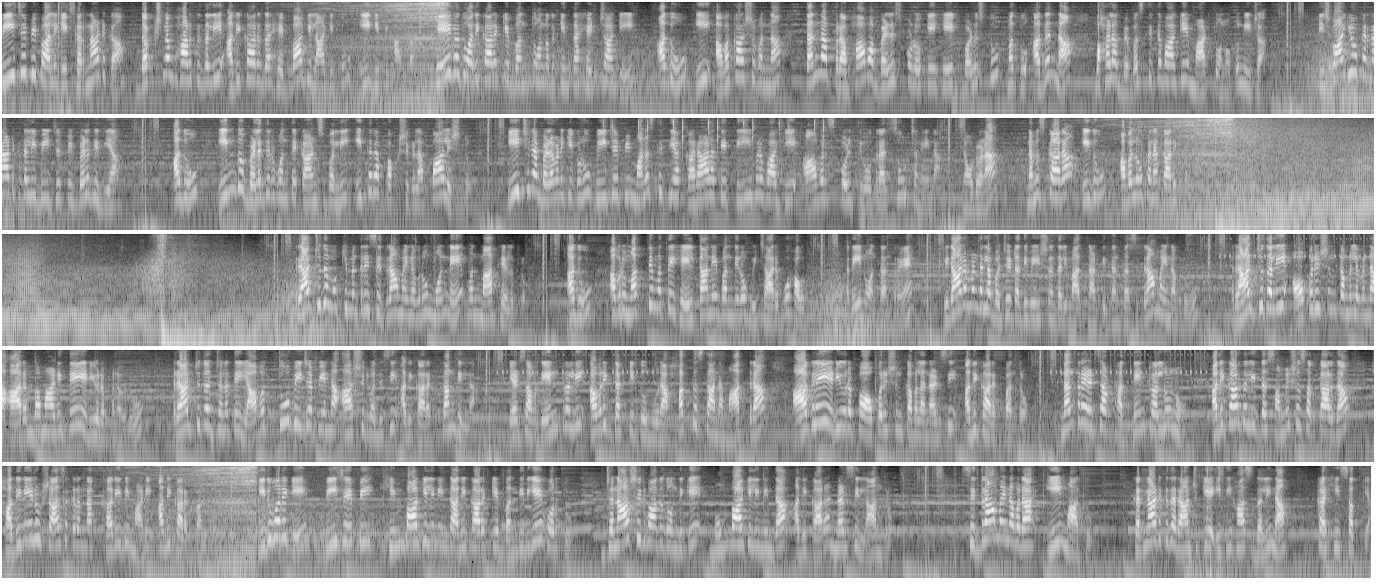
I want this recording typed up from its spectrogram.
BJP ಪಾಲಿಗೆ ಕರ್ನಾಟಕ ದಕ್ಷಿಣ ಭಾರತದಲ್ಲಿ ಅಧಿಕಾರದ ಹೆಬ್ಬಾಗಿಲಾಗಿತ್ತು ಈಗ ಇತಿಹಾಸ. ಹೇಗದು ಅಧಿಕಾರಕ್ಕೆ ಬಂತು ಅನ್ನೋದಕ್ಕಿಂತ ಹೆಚ್ಚಾಗಿ ಅದು ಈ ಅವಕಾಶವನ್ನ ತನ್ನ ಪ್ರಭಾವ ಬೆಳೆಸ್ಕೊಳ್ಳೋಕೆ ಹೇಗ್ ಬಳಸ್ತು ಮತ್ತು ಅದನ್ನ ಬಹಳ ವ್ಯವಸ್ಥಿತವಾಗಿ ಮಾಡ್ತು ಅನ್ನೋದು ನಿಜ. ನಿಜವಾಗಿಯೂ ಕರ್ನಾಟಕದಲ್ಲಿ ಬಿಜೆಪಿ ಬೆಳೆದಿದ್ಯಾ? ಅದು ಇಂದು ಬೆಳೆದಿರುವಂತೆ ಕಾಣಿಸುವಲ್ಲಿ ಇತರ ಪಕ್ಷಗಳ ಪಾಲಿಷ್ಟು. ಈಚಿನ ಬೆಳವಣಿಗೆಗಳು ಬಿಜೆಪಿ ಮನಸ್ಥಿತಿಯ ಕರಾಳತೆ ತೀವ್ರವಾಗಿ ಆವರಿಸಿಕೊಳ್ತಿರೋದರ ಸೂಚನೆನ? ನೋಡೋಣ. ನಮಸ್ಕಾರ, ಇದು ಅವಲೋಕನ ಕಾರ್ಯಕ್ರಮ. ರಾಜ್ಯದ ಮುಖ್ಯಮಂತ್ರಿ ಸಿದ್ದರಾಮಯ್ಯನವರು ಮೊನ್ನೆ ಒಂದ್ ಮಾತು ಹೇಳಿದ್ರು. ಅದು ಅವರು ಮತ್ತೆ ಮತ್ತೆ ಹೇಳ್ತಾನೆ ಬಂದಿರೋ ವಿಚಾರವೂ ಹೌದು. ಅದೇನು ಅಂತಂದ್ರೆ, ವಿಧಾನಮಂಡಲ ಬಜೆಟ್ ಅಧಿವೇಶನದಲ್ಲಿ ಮಾತನಾಡ್ತಿದ್ದಂತ ಸಿದ್ದರಾಮಯ್ಯನವರು, ರಾಜ್ಯದಲ್ಲಿ ಆಪರೇಷನ್ ಕಮಲವನ್ನ ಆರಂಭ ಮಾಡಿದ್ದೇ ಯಡಿಯೂರಪ್ಪನವರು ರಾಜ್ಯದ ಜನತೆ ಯಾವತ್ತೂ ಬಿಜೆಪಿಯನ್ನ ಆಶೀರ್ವದಿಸಿ ಅಧಿಕಾರಕ್ಕೆ ತಂದಿಲ್ಲ. ಎರಡ್ ಸಾವಿರದ ಎಂಟರಲ್ಲಿ ಅವರಿಗೆ ದಕ್ಕಿದ್ದು ನೂರ ಹತ್ತು ಸ್ಥಾನ ಮಾತ್ರ. ಆಗಲೇ ಯಡಿಯೂರಪ್ಪ ಆಪರೇಷನ್ ಕಮಲ ನಡೆಸಿ ಅಧಿಕಾರಕ್ಕೆ ಬಂದರು. ನಂತರ ಎರಡ್ ಸಾವಿರದ ಹದಿನೆಂಟರಲ್ಲೂ ಅಧಿಕಾರದಲ್ಲಿದ್ದ ಸಮ್ಮಿಶ್ರ ಸರ್ಕಾರದ ಹದಿನೇಳು ಶಾಸಕರನ್ನ ಖರೀದಿ ಮಾಡಿ ಅಧಿಕಾರಕ್ಕೆ ಬಂದರು. ಇದುವರೆಗೆ ಬಿಜೆಪಿ ಹಿಂಬಾಗಿಲಿನಿಂದ ಅಧಿಕಾರಕ್ಕೆ ಬಂದಿದೆಯೇ ಹೊರತು ಜನಾಶೀರ್ವಾದದೊಂದಿಗೆ ಮುಂಬಾಗಿಲಿನಿಂದ ಅಧಿಕಾರ ನಡೆಸಿಲ್ಲ ಅಂದ್ರು. ಸಿದ್ದರಾಮಯ್ಯನವರ ಈ ಮಾತು ಕರ್ನಾಟಕದ ರಾಜಕೀಯ ಇತಿಹಾಸದಲ್ಲಿನ ಕಹಿ ಸತ್ಯ.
